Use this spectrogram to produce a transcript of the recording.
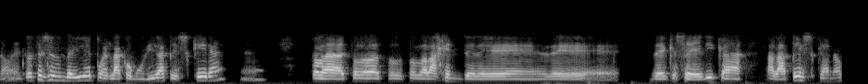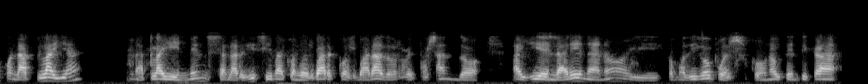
Ndartout. Entonces es donde vive pues la comunidad pesquera, ¿eh? toda, toda, toda, la gente de, que se dedica a la pesca, ¿no? Con la playa, una playa inmensa, larguísima, con los barcos varados reposando allí en la arena, ¿no? Y como digo, pues con una auténtica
